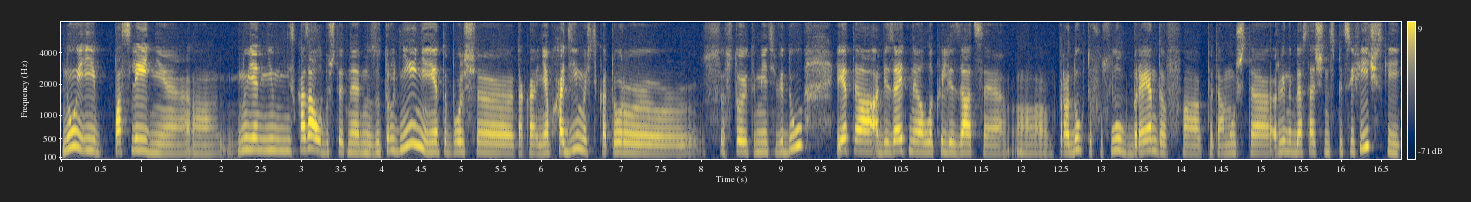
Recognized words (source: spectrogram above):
Ну и последнее, а, ну я не, не сказала бы, что это, наверное, затруднение, это больше такая необходимость, которую стоит иметь в виду, это обязательная локализация а, продуктов, услуг, брендов, а, потому что рынок достаточно специфический,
